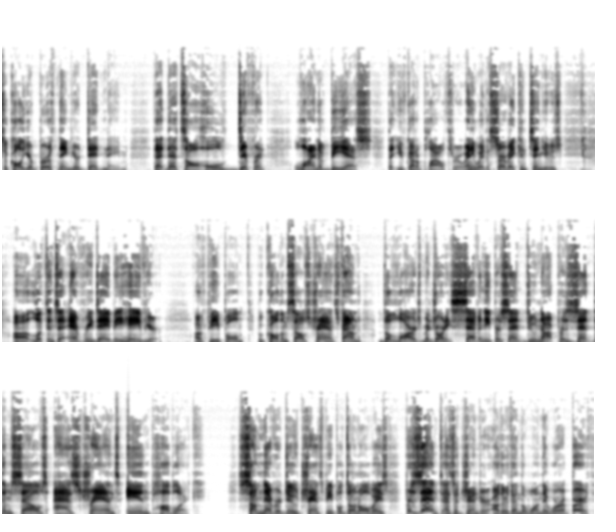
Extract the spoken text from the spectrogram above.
to call your birth name your dead name. That that's a whole different line of BS that you've got to plow through. Anyway, the survey continues. Uh, looked into everyday behavior of people who call themselves trans, found the large majority, 70%, do not present themselves as trans in public. Some never do. Trans people don't always present as a gender other than the one they were at birth.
